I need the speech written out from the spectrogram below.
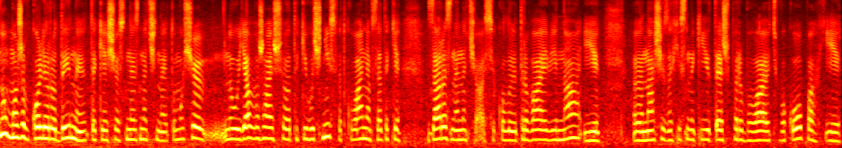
Ну, може, в колі родини таке щось незначне, тому що ну я вважаю, що такі гучні святкування все-таки зараз не на часі, коли триває війна, і е, наші захисники теж перебувають в окопах і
